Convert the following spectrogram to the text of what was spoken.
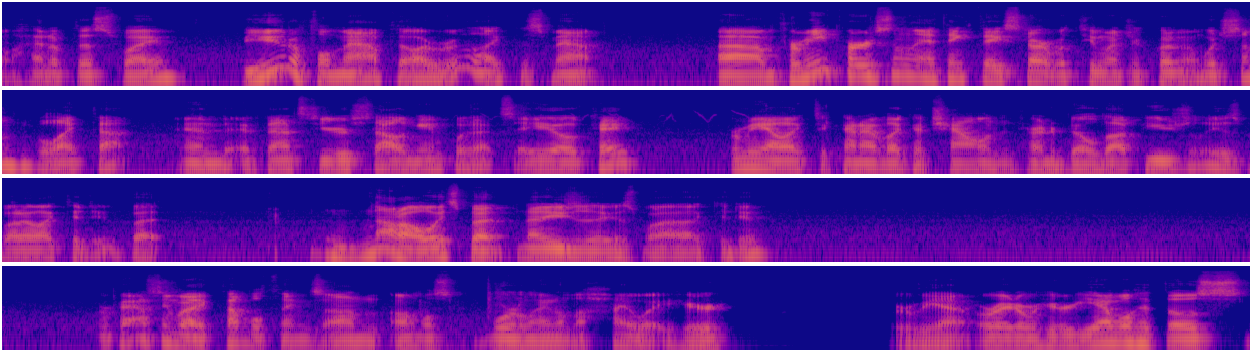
I'll head up this way. Beautiful map, though. I really like this map. Um, for me personally, I think they start with too much equipment, which some people like that. And if that's your style of gameplay, that's a-okay. For me, I like to kind of have like a challenge and try to build up usually is what I like to do. But not always, but that usually is what I like to do. We're passing by a couple things on almost borderline on the highway here. Where are we at? Right over here. Yeah, we'll hit those.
